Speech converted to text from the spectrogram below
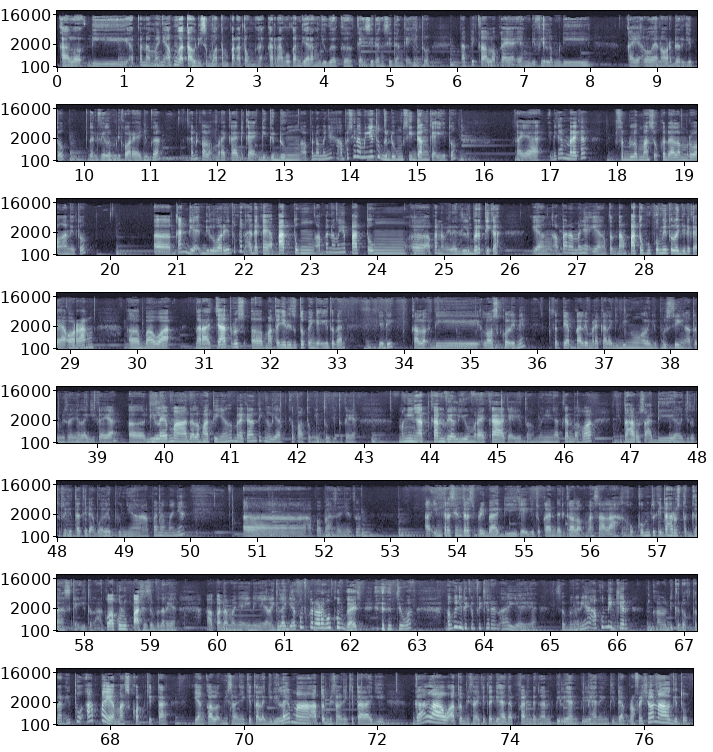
kalau di apa namanya aku nggak tahu di semua tempat atau enggak karena aku kan jarang juga ke kayak sidang-sidang kayak gitu. Tapi kalau kayak yang di film di kayak Law and Order gitu dan film di Korea juga kan kalau mereka di, kayak di gedung apa namanya apa sih namanya itu gedung sidang kayak gitu kayak ini kan mereka sebelum masuk ke dalam ruangan itu uh, kan di di luar itu kan ada kayak patung apa namanya patung uh, apa namanya di Liberty kah? Yang apa namanya yang tentang patung hukum itu loh. Jadi kayak orang uh, bawa neraca terus uh, matanya ditutup yang kayak gitu kan. Jadi kalau di law school ini setiap kali mereka lagi bingung lagi pusing atau misalnya lagi kayak uh, dilema dalam hatinya mereka nanti ngelihat ke patung itu gitu. Kayak mengingatkan value mereka kayak gitu. Mengingatkan bahwa kita harus adil gitu. Terus kita tidak boleh punya apa namanya uh, apa bahasanya itu uh, interest-interest pribadi kayak gitu kan. Dan kalau masalah hukum tuh kita harus tegas kayak gitu lah. Aku aku lupa sih sebenarnya apa namanya ininya. Lagi-lagi aku bukan orang hukum guys. Cuma aku jadi kepikiran ah iya ya sebenarnya aku mikir kalau di kedokteran itu apa ya maskot kita? Yang kalau misalnya kita lagi dilema atau misalnya kita lagi galau atau misalnya kita dihadapkan dengan pilihan-pilihan yang tidak profesional gitu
